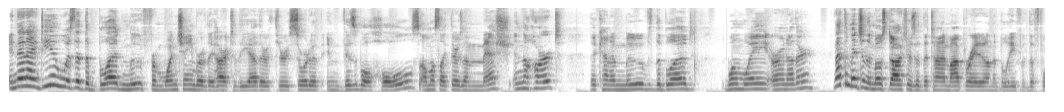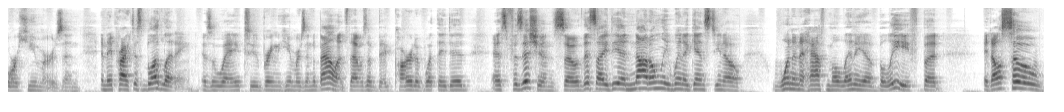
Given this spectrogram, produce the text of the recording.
And that idea was that the blood moved from one chamber of the heart to the other through sort of invisible holes, almost like there's a mesh in the heart that kind of moves the blood one way or another. Not to mention that most doctors at the time operated on the belief of the four humors, and, and they practiced bloodletting as a way to bring the humors into balance. That was a big part of what they did as physicians. So this idea not only went against, you know, one and a half millennia of belief, but it also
